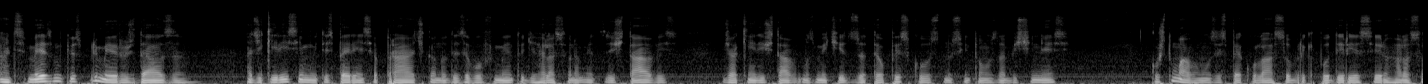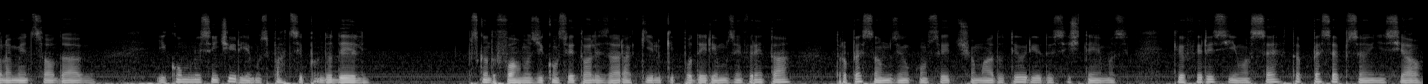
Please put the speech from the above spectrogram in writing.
Antes mesmo que os primeiros DASA adquirissem muita experiência prática no desenvolvimento de relacionamentos estáveis, já que ainda estávamos metidos até o pescoço nos sintomas da abstinência, costumávamos especular sobre o que poderia ser um relacionamento saudável e como nos sentiríamos participando dele. Buscando formas de conceitualizar aquilo que poderíamos enfrentar, tropeçamos em um conceito chamado teoria dos sistemas, que oferecia uma certa percepção inicial.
